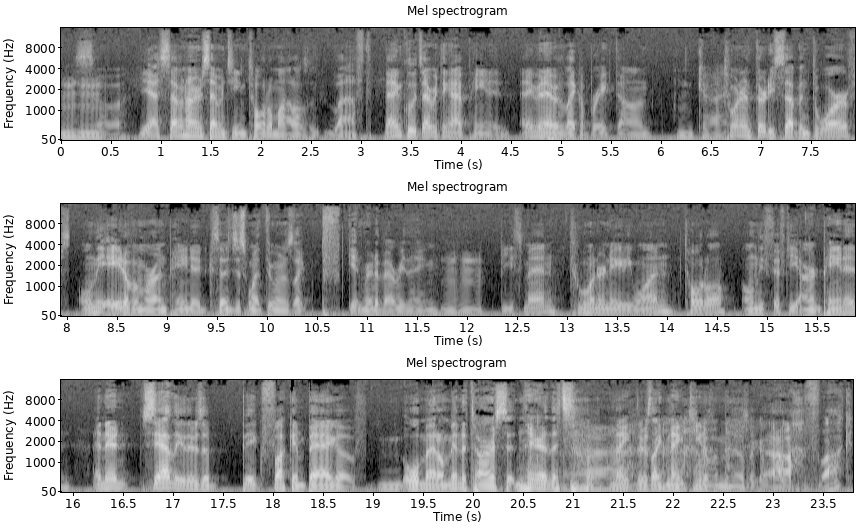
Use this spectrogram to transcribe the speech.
Mhm. so yeah, 717 total models left. That includes everything I've painted. I even have like a breakdown. Okay. 237 dwarfs. Only 8 of them are unpainted because I just went through and was like getting rid of everything. Mm-hmm. Beastmen, 281 total. Only 50 aren't painted. And then, sadly, there's a big fucking bag of old metal minotaurs sitting there. That's uh, Uh. ni- there's like 19 of them, and I was like, oh fuck.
